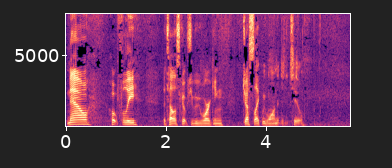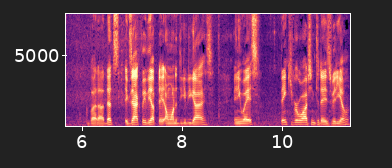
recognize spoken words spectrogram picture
now, hopefully, the telescope should be working just like we wanted it to. But uh, that's exactly the update I wanted to give you guys. Anyways, Thank you for watching today's video.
